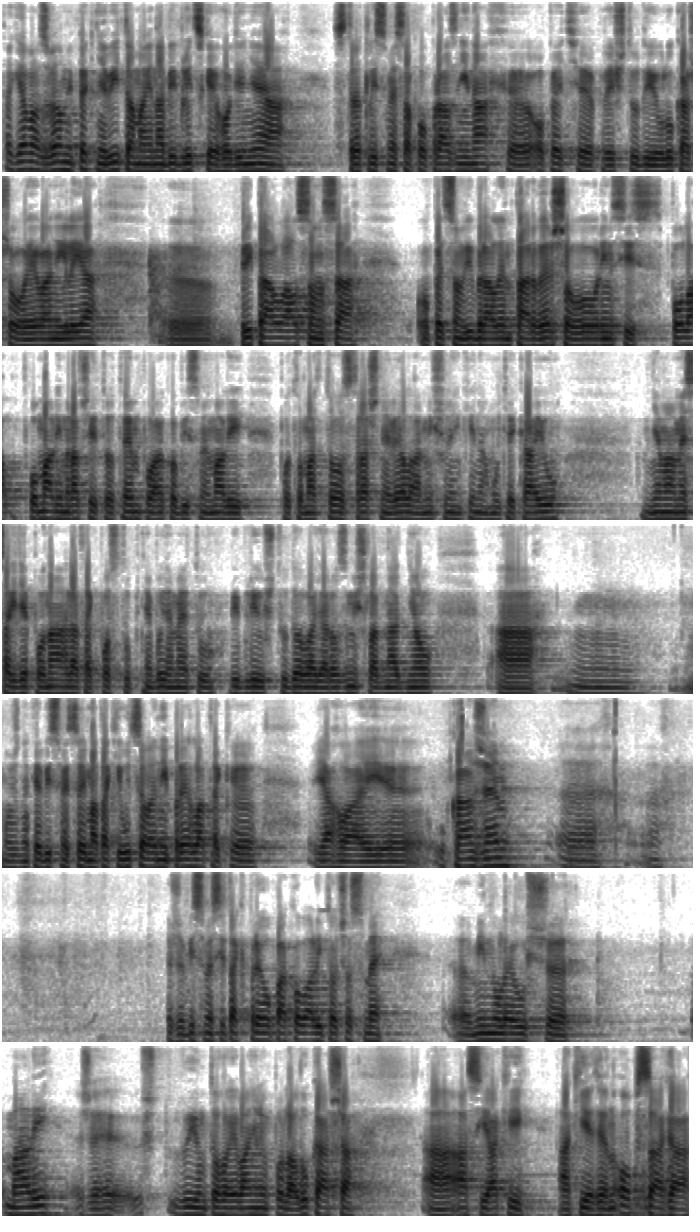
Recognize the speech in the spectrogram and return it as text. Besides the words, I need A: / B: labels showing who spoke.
A: Tak ja vás veľmi pekne vítam aj na biblickej hodine a stretli sme sa po prázdninách e, opäť pri štúdiu Lukášovho Evanília. E, pripravoval som sa, opäť som vybral len pár veršov, hovorím si, pomalím radšej to tempo, ako by sme mali potom mať toho strašne veľa a myšlienky nám utekajú. Nemáme sa kde ponáhľať, tak postupne budeme tú Bibliu študovať a rozmýšľať nad ňou a mm, možno keby sme chceli mať taký ucelený prehľad, tak e, ja ho aj e, ukážem. E, že by sme si tak preopakovali to, čo sme minule už mali, že študujem toho Evangelium podľa Lukáša a asi aký, aký je ten obsah a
